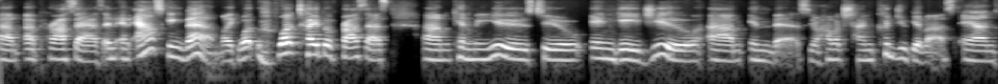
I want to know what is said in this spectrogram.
um, a process and, and asking them like what what type of process um, can we use to engage you um, in this? You know how much time could you give us? And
